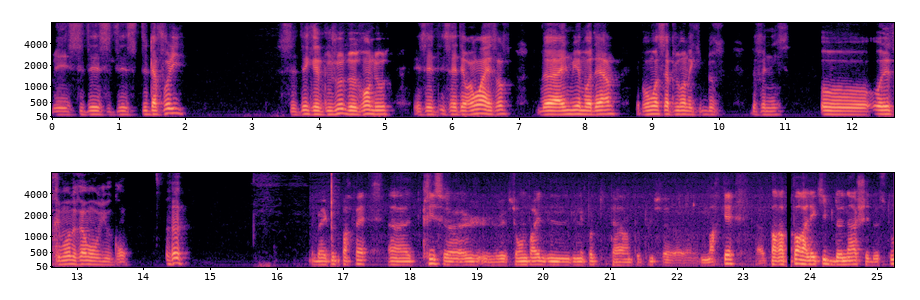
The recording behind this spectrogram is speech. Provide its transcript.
Mais c'était de la folie. C'était quelque chose de grandiose. Et ça a été vraiment l'essence de la NBA moderne. Et pour moi, c'est la plus grande équipe de, de Phoenix, au, au, détriment de faire mon vieux con. bah écoute, parfait. Euh, Chris, euh, je vais sûrement parler d'une époque qui t'a un peu plus euh, marqué. par rapport à l'équipe de Nash et de Stu,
